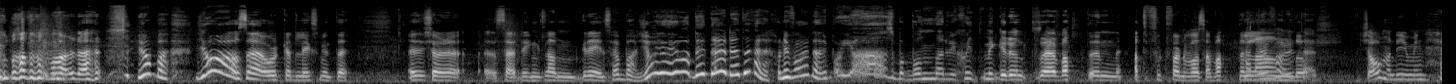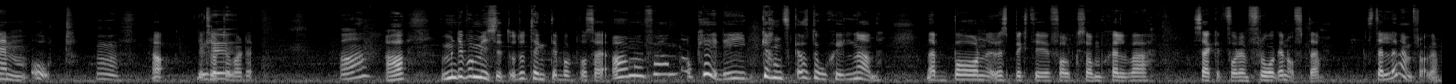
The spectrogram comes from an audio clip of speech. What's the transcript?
Då hade de varit där. Jag bara, ja! Så här orkade liksom inte eh, köra eh, så här, det är inget land-grejen. Så jag bara, ja, ja, ja, det är där, det är där. Har ni varit där? Jag bara, ja! Så bara bondade vi skitmycket runt så här vatten, att det fortfarande var så här Hade du vattenland. varit och... där? Ja, men det är ju min hemort. Ja. Ja, det är klart du- det var det. ja. Ja, men det var mysigt och då tänkte jag bara på så här, ja men fan okej det är ganska stor skillnad när barn respektive folk som själva säkert får den frågan ofta ställer den frågan.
